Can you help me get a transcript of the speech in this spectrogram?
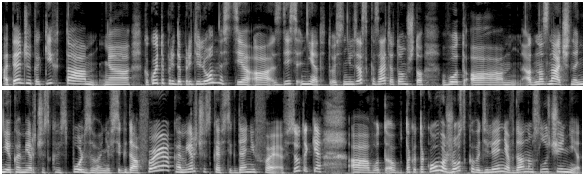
опять же, каких-то а, какой-то предопределенности а, здесь нет. То есть нельзя сказать о том, что вот а, однозначно некоммерческое использование всегда fair, коммерческое всегда не fair. Все-таки а, вот а, так, такого жесткого деления в данном случае нет.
